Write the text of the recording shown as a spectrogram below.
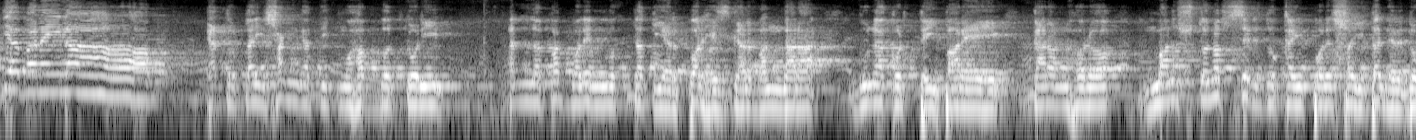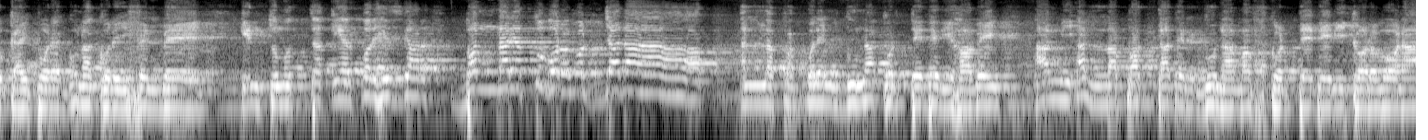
দিয়ে বানাইলাম। এতটাই সাংঘাতিক মোহাব্বত করি। আল্লাহ পাক বলেন, মুত্তাকিয়ার পরহেজগার বান্দারা করতেই পারে। কারণ হলো, মানুষ তো নফসের দোকাই পড়ে, শয়তানের দোকাই পড়ে, গুনাহ করেই ফেলবে। কিন্তু মুত্তাকিয়ার পরহেজগার বান্দার এত বড় মর্যাদা। আল্লাহ বলেন করতে দেরি হবে। আমি আল্লাহ তাদের গুনাহ মাফ করতে দেরি করব না।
